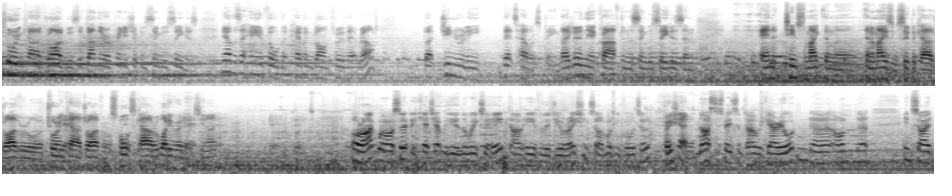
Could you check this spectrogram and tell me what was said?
touring car drivers have done their apprenticeship in single seaters. Now there's a handful that haven't gone through that route, but generally that's how it's been. They learn their craft in the single seaters and and it tends to make them a, an amazing supercar driver or a touring Yeah. car driver or sports car or whatever it Yeah. is, you know. Yeah, indeed. All right, well, I'll certainly catch up with you in the weeks ahead. I'm here for the duration, so I'm looking forward to it. Appreciate it. Nice to spend some time with Gary Orton uh, on uh, Inside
